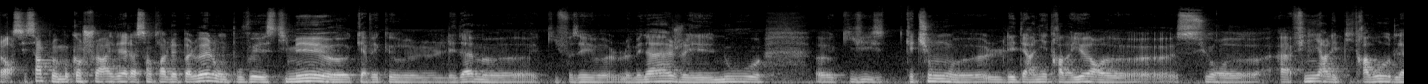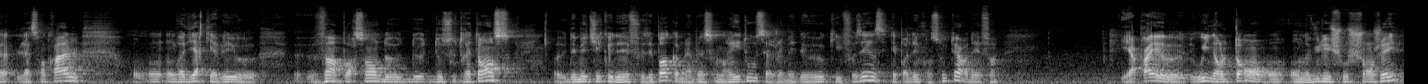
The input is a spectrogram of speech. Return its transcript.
Alors c'est simple, moi quand je suis arrivé à la centrale de Palwell, on pouvait estimer euh, qu'avec les dames qui faisaient le ménage et nous qui, qui étions euh, les derniers travailleurs euh, euh, à finir les petits travaux de la, centrale, on, va dire qu'il y avait euh, 20% de, sous-traitance, euh, des métiers que EDF faisait pas, comme la maçonnerie et tout, ça jamais de eux qui le faisaient, hein, c'était pas des constructeurs EDF. hein. Et après, euh, oui, dans le temps, on, a vu les choses changer.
